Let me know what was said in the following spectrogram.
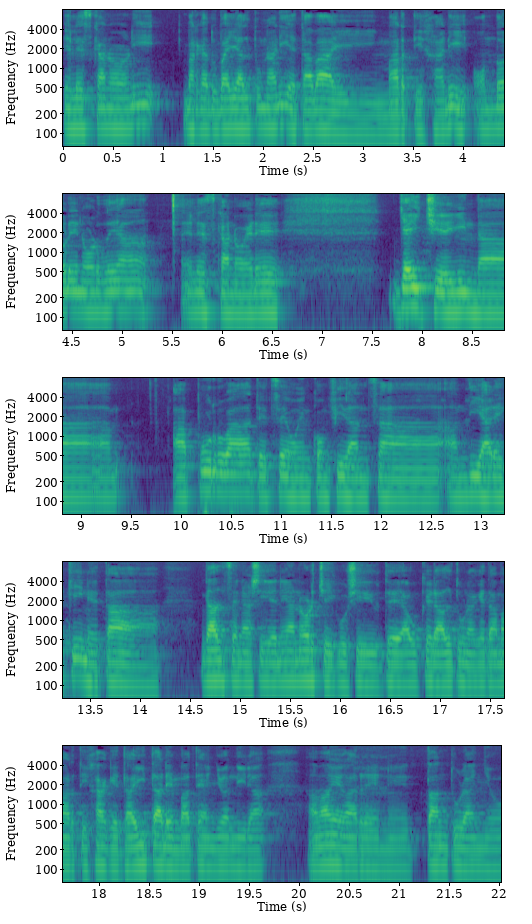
elezkan hori barkatu bai altunari eta bai martijari. Ondoren ordea elezkano ere jaitsi egin da apur bat etzeoen konfidantza handiarekin eta galtzen hasi denean hortxe ikusi dute aukera altunak eta martijak eta itaren batean joan dira amagegarren e, tanturaino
